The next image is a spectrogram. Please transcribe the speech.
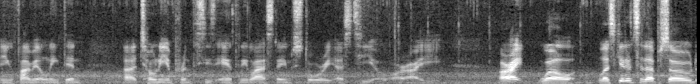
And you can find me on LinkedIn, uh, Tony in parentheses, Anthony, last name Storie, S T O R I E. All right, well, let's get into the episode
